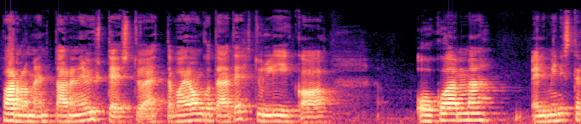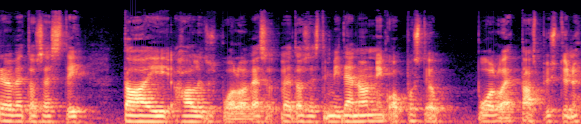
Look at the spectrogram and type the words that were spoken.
parlamentaarinen yhteistyö, että vai onko tämä tehty liikaa OKM, eli ministeriövetoisesti, tai hallituspuoluevetoisesti, miten on niin oppositiopuolueet taas pystynyt,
